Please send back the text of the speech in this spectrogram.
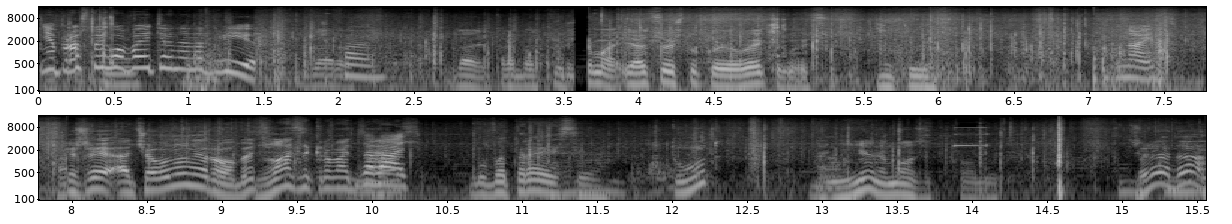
Ні, просто його витягне на двір. Чекай. Дай, треба Тримай, я цією штукою викину. і все. Найс. Скажи, а чого воно не робить? Злазь закривати Залазь. Бо батарея сіла. Тут? Та ні, не може такого бути. Бере, да.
